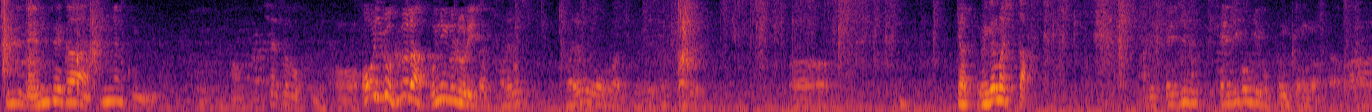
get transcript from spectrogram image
근데 냄새가 똠양꿍이에요 어, 채소 볶음이다. 어, 어 이거 그거다. 모닝글로리. 다른 다른 거 같은데 색깔이 어. 야 되게 맛있다. 아니 돼지 돼지고기 볶음 그런 건가 와.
